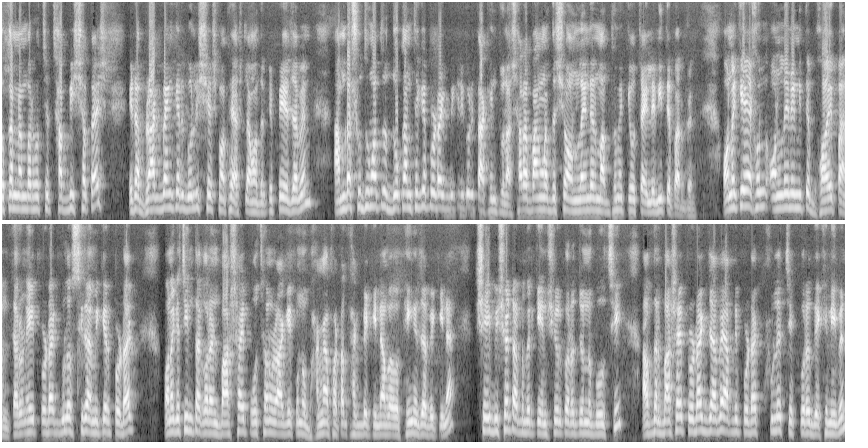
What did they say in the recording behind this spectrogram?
দোকান নাম্বার হচ্ছে ছাব্বিশ সাতাশ। এটা ব্রাক ব্যাংকের গলির শেষ মাথায় আসলে আমাদেরকে পেয়ে যাবেন। আমরা শুধুমাত্র দোকান থেকে প্রোডাক্ট বিক্রি করি তা কিন্তু না, সারা বাংলাদেশে অনলাইনের মাধ্যমে কেউ চাইলে নিতে পারবেন। অনেকে এখন অনলাইনে নিতে ভয় পান, কারণ এই প্রোডাক্টগুলো সিরামিকের প্রোডাক্ট অনেকে চিন্তা করেন, বাসায় পৌঁছানোর আগে কোনো ভাঙা ফাটা থাকবে কিনা বা ভেঙে যাবে কিনা। সেই বিষয়টা আপনাদেরকে এনশিওর করার জন্য বলছি। আপনার বাসায় প্রোডাক্ট যাবে, আপনি প্রোডাক্ট খুলে চেক করে দেখে নেবেন।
